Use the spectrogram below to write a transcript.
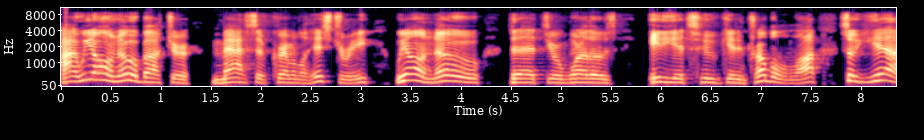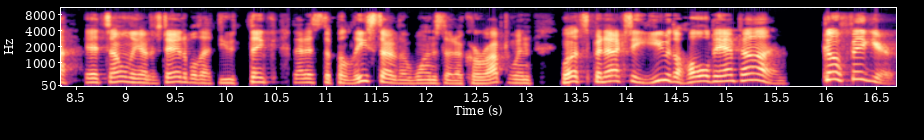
I, we all know about your massive criminal history. We all know that you're one of those idiots who get in trouble a lot. So yeah, it's only understandable that you think that it's the police that are the ones that are corrupt when, well, it's been actually you the whole damn time. Go figure.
